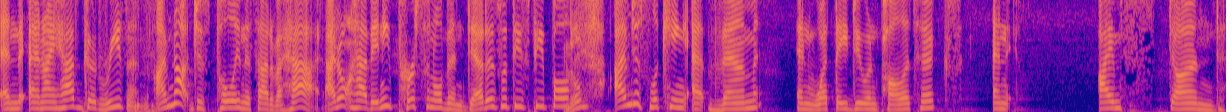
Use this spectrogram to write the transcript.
And, and I have good reason. I'm not just pulling this out of a hat. I don't have any personal vendettas with these people. No. I'm just looking at them and what they do in politics. And I'm stunned.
